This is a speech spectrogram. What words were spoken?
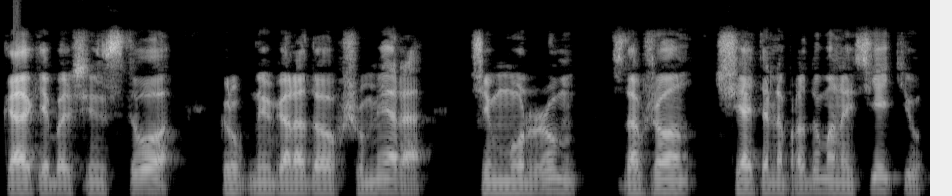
Как и большинство крупных городов Шумера, Симмуррум снабжен тщательно продуманной сетью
